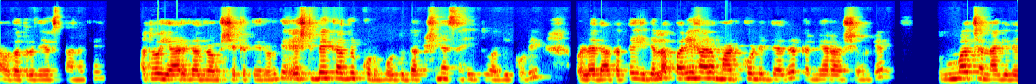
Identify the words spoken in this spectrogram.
ಯಾವ್ದಾದ್ರು ದೇವಸ್ಥಾನಕ್ಕೆ ಅಥವಾ ಯಾರಿಗಾದ್ರೂ ಅವಶ್ಯಕತೆ ಇರೋರಿಗೆ ಎಷ್ಟು ಬೇಕಾದ್ರೂ ಕೊಡ್ಬೋದು, ದಕ್ಷಿಣ ಸಹಿತವಾಗಿ ಕೊಡಿ, ಒಳ್ಳೇದಾಗತ್ತೆ. ಇದೆಲ್ಲ ಪರಿಹಾರ ಮಾಡ್ಕೊಂಡಿದ್ದೆ ಆದ್ರೆ ಕನ್ಯಾ ರಾಶಿಯವ್ರಿಗೆ ತುಂಬಾ ಚೆನ್ನಾಗಿದೆ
